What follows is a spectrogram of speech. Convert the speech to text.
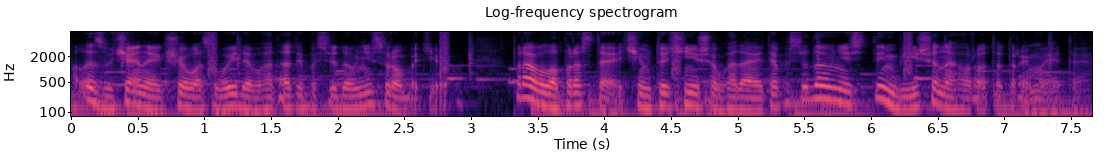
Але звичайно, якщо у вас вийде вгадати послідовність роботів. Правило просте: чим точніше вгадаєте послідовність, тим більше нагород отримаєте.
